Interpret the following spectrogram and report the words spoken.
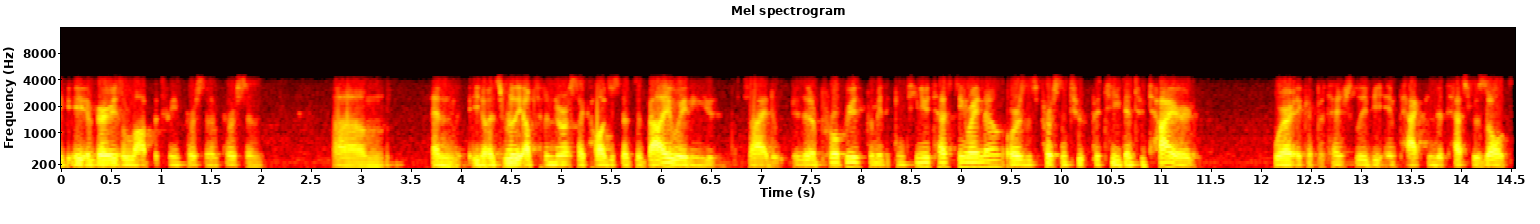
It, it varies a lot between person and person. Um, and you know, it's really up to the neuropsychologist that's evaluating you to decide: is it appropriate for me to continue testing right now, or is this person too fatigued and too tired, where it could potentially be impacting the test results?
